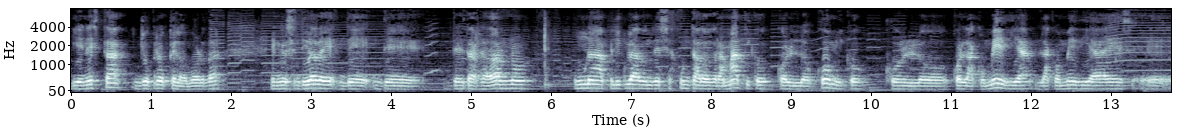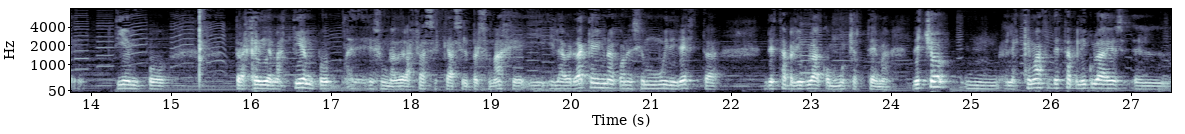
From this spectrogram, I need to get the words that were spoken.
Y en esta yo creo que lo aborda en el sentido de, trasladarnos una película donde se junta lo dramático con lo cómico, con, lo, con la comedia. La comedia es eh, tiempo, tragedia más tiempo, es una de las frases que hace el personaje. Y la verdad que hay una conexión muy directa de esta película con muchos temas. De hecho, mm, el esquema de esta película es el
